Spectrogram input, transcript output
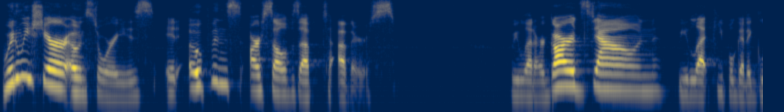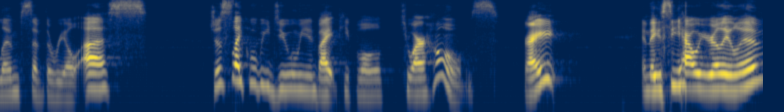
When we share our own stories, it opens ourselves up to others. We let our guards down, we let people get a glimpse of the real us, just like what we do when we invite people to our homes, right? And they see how we really live.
